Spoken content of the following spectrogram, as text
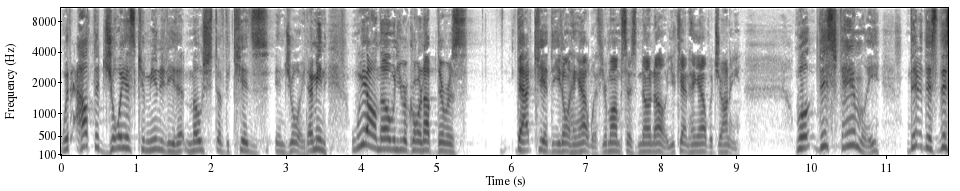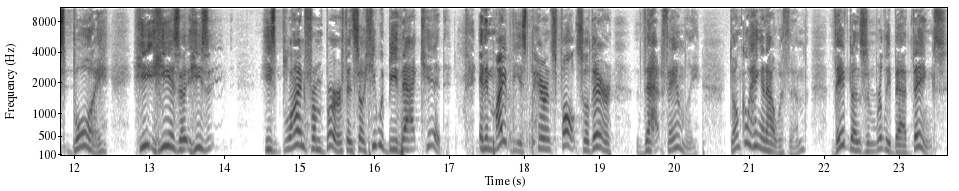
without the joyous community that most of the kids enjoyed. I mean, we all know when you were growing up, there was that kid that you don't hang out with. Your mom says, no, no, you can't hang out with Johnny. Well, this family, this, this boy, he, he is a, he's, he's blind from birth, and so he would be that kid. And it might be his parents' fault, so they're that family. Don't go hanging out with them. They've done some really bad things.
